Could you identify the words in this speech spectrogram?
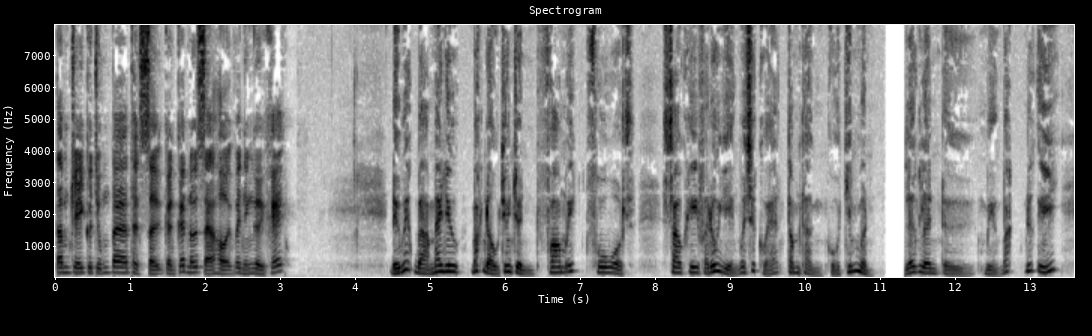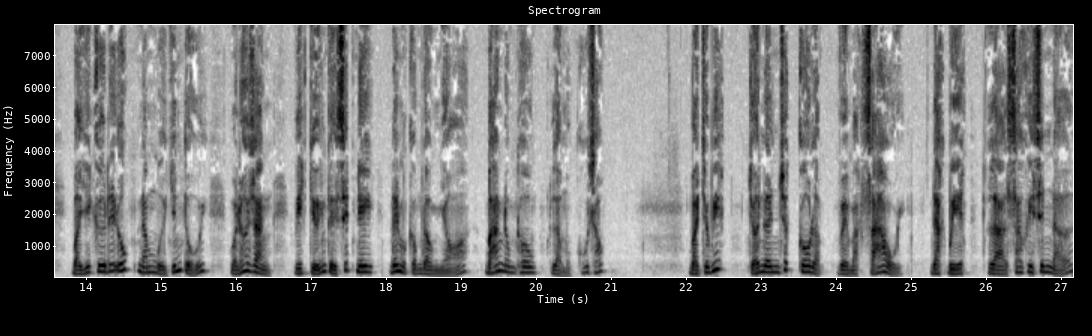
tâm trí của chúng ta thực sự cần kết nối xã hội với những người khác. Được biết bà Manu bắt đầu chương trình form It Forward sau khi phải đối diện với sức khỏe tâm thần của chính mình. Lớn lên từ miền Bắc nước Ý, bà di cư đến Úc năm 19 tuổi và nói rằng việc chuyển từ Sydney đến một cộng đồng nhỏ bán nông thôn là một cú sốc. Bà cho biết trở nên rất cô lập về mặt xã hội, đặc biệt là sau khi sinh nở,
